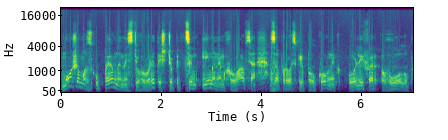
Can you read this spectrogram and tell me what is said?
Можемо з упевненістю говорити, що під цим іменем ховався запорозький полковник Оліфер Голуб,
